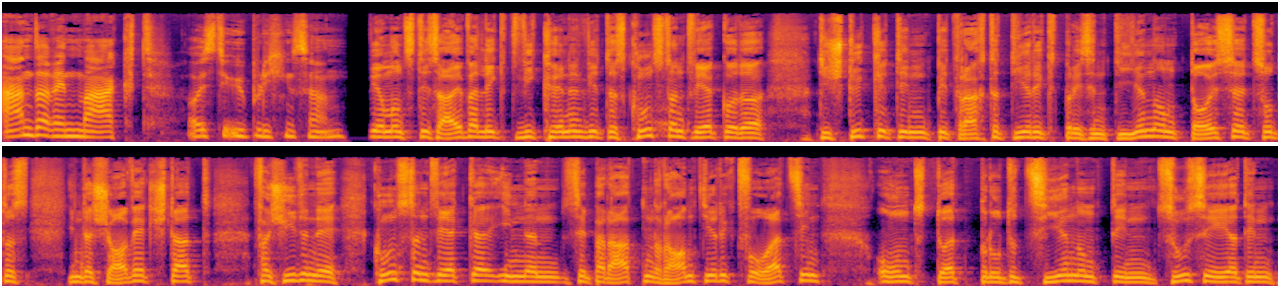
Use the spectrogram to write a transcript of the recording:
anderen Markt, als die üblichen sind. Wir haben uns das auch überlegt, wie können wir das Kunsthandwerk oder die Stücke den Betrachter direkt präsentieren. Und da ist es halt so, dass in der Schauwerkstatt verschiedene Kunsthandwerker in einem separaten Raum direkt vor Ort sind und dort produzieren und den Zuseher, den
